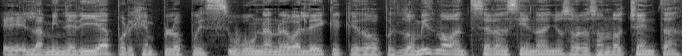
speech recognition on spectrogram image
Eh, la minería, por ejemplo, pues hubo una nueva ley que quedó pues lo mismo, antes eran 100 años, ahora son 80.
